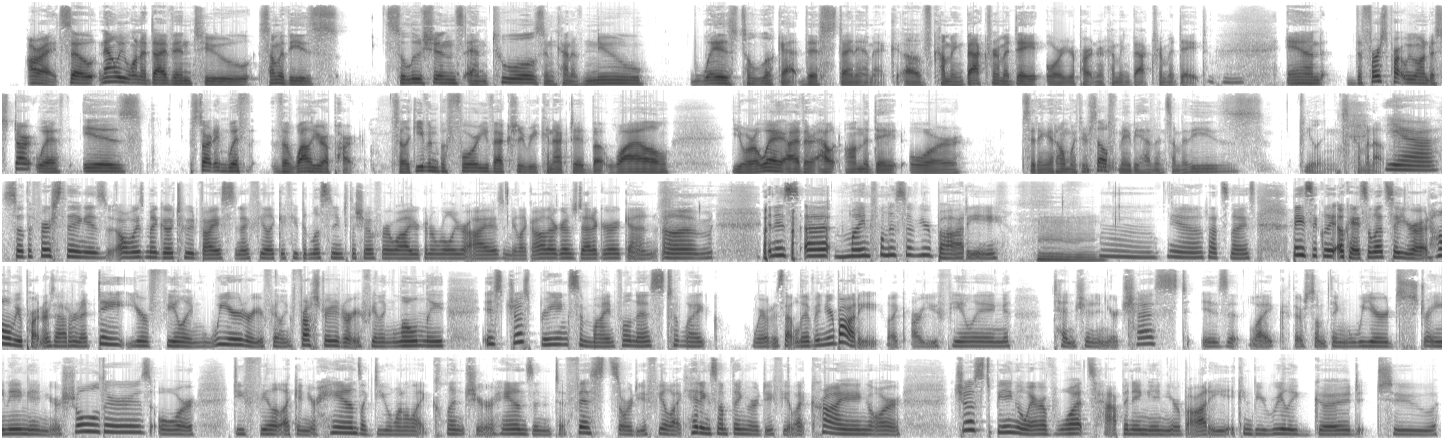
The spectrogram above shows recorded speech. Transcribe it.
All right, so now we want to dive into some of these solutions and tools and kind of new ways to look at this dynamic of coming back from a date or your partner coming back from a date. Mm-hmm. And the first part we wanted to start with is starting with the while you're apart. So like even before you've actually reconnected, but while you're away, either out on the date or sitting at home with yourself, mm-hmm. maybe having some of these feelings coming up. Yeah. So the first thing is always my go-to advice, and I feel like if you've been listening to the show for a while, you're going to roll your eyes and be like, "Oh, there goes Dedeker again." Um, and it's uh, mindfulness of your body. Hmm. Yeah, that's nice. Basically, okay, so let's say you're at home, your partner's out on a date, you're feeling weird, or you're feeling frustrated, or you're feeling lonely. Is just bringing some mindfulness to like, where does that live in your body? Like, are you feeling tension in your chest? Is it like there's something weird straining in your shoulders? Or do you feel it like in your hands? Like, do you want to like clench your hands into fists? Or do you feel like hitting something? Or do you feel like crying? Or just being aware of what's happening in your body. It can be really good to,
